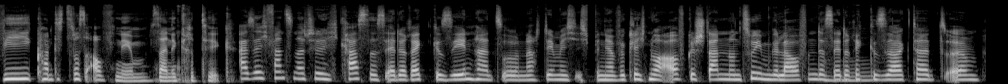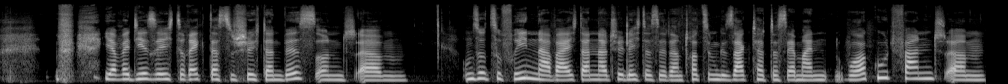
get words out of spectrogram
Wie konntest du das aufnehmen, seine Kritik? Also ich fand es natürlich krass, dass er direkt gesehen hat, so nachdem ich, ich bin ja wirklich nur aufgestanden und zu ihm gelaufen, dass er direkt gesagt hat, ähm, ja, bei dir sehe ich direkt, dass du schüchtern bist und ähm, umso zufriedener war ich dann natürlich, dass er dann trotzdem gesagt hat, dass er meinen Work gut fand. Ähm,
